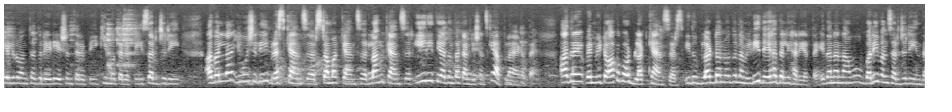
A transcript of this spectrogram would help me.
ಕೇಳಿರುವಂಥದ್ದು ರೇಡಿಯೇಷನ್ ಥೆರಪಿ ಕೀಮೊಥೆರಪಿ ಸರ್ಜರಿ ಅವೆಲ್ಲ usually breast cancer, stomach cancer, lung cancer ಈ ರೀತಿಯಾದಂಥ ಕಂಡೀಷನ್ಸ್ಗೆ ಅಪ್ಲೈ ಆಗುತ್ತೆ. ಆದರೆ when we talk about blood cancers ಇದು ಬ್ಲಡ್ ಅನ್ನೋದು ನಮ್ಮ ಇಡೀ ದೇಹದಲ್ಲಿ ಹರಿಯುತ್ತೆ. ಇದನ್ನು ನಾವು ಬರೀ ಒಂದು ಸರ್ಜರಿಯಿಂದ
